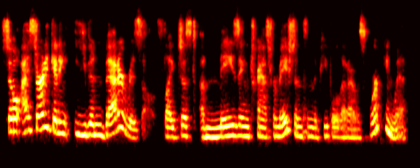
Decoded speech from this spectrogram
So I started getting even better results, like just amazing transformations in the people that I was working with.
